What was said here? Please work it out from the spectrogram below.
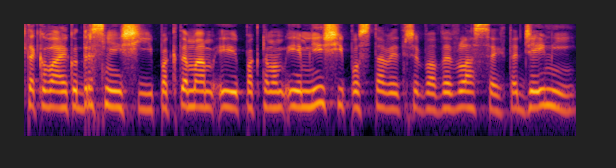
taková jako drsnější, pak tam mám i, pak tam mám i jemnější postavy, třeba ve vlasech, ta Jamie. Uh,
